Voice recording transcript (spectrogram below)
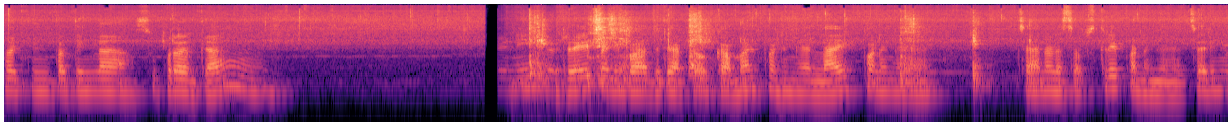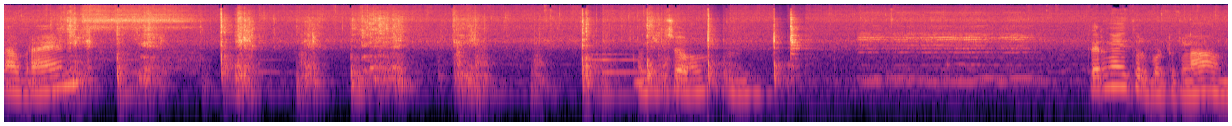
பார்த்தீங்க பார்த்தீங்களா சூப்பராக இருக்கா? ட்ரை பண்ணி பார்த்துட்டு அக்கா கமெண்ட் பண்ணுங்கள் லைக் பண்ணுங்கள் சேனலை சப்ஸ்கிரைப் பண்ணுங்கள் சரிங்களா ஃப்ரெண்ட்ஸ் கொஞ்சம் பெருங்காயத்தூள் போட்டுக்கலாம்.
